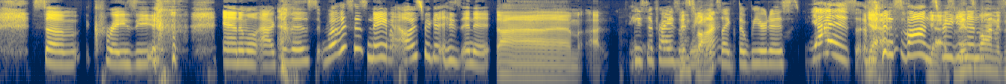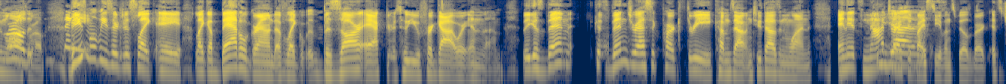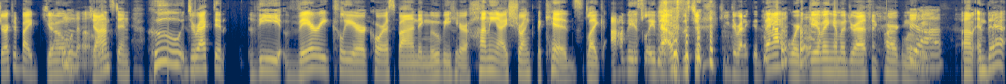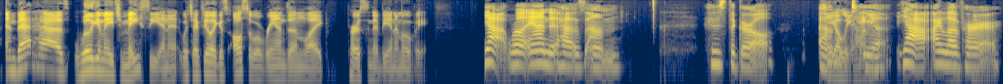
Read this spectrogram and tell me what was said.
some crazy animal activist. what was his name? I always forget who's in it. Um, uh, he surprises Vince me. Vaughn? It's like the weirdest. Yes, Yes. Vince Vaughn's yes, freaking Vince in Vaughn is in the world. Lost World. These movies are just like a like a battleground of like bizarre actors who you forgot were in them. Because then because then Jurassic Park 3 comes out in 2001 and it's not directed by Steven Spielberg. It's directed by Joe No. Johnston who directed the very clear corresponding movie here, Honey, I Shrunk the Kids. Like, obviously, that was the tr- he directed that. We're giving him a Jurassic Park movie. Yeah, Um, and that and that has William H Macy in it, which I feel like is also a random like person to be in a movie. yeah. Well, and it has um, who's the girl? Um, Tia Tia. Yeah, I love her.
